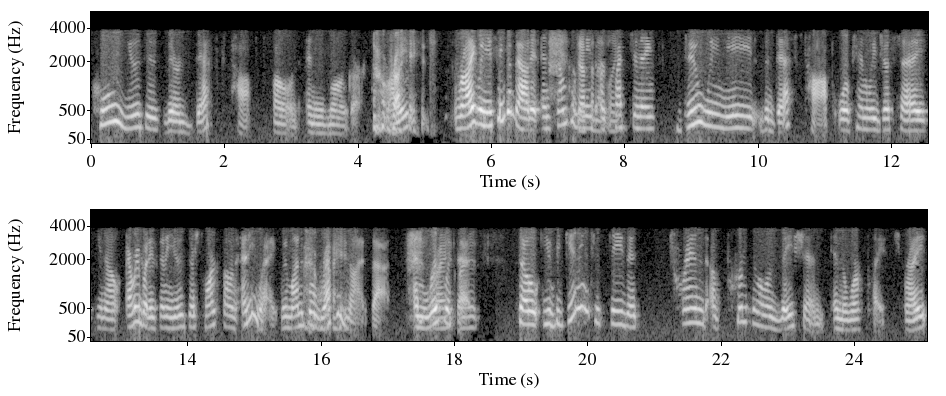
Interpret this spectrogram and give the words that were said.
who uses their desktop phone any longer, right? right. Right? When you think about it, and some companies Definitely. are questioning, do we need the desktop, or can we just say, you know, everybody's going to use their smartphone anyway? We might as well Right. recognize that and live right, with it. right. So you're beginning to see this trend of personalization in the workplace, right?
